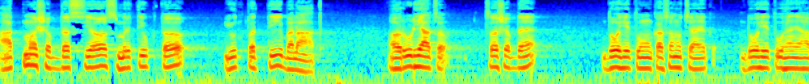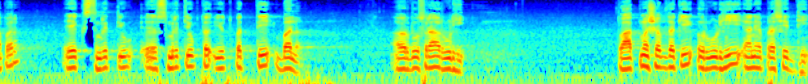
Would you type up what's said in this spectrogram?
आत्म से स्मृतियुक्त युत्पत्ति बलात्। और रूढ़िया च शब्द है, दो हेतुओं का समुच्चायक, दो हेतु हैं यहाँ पर। एक स्मृत्यु स्मृत्युक्त युत्पत्ति बल और दूसरा रूढ़ी। तो आत्म शब्द की रूढ़ी यानी प्रसिद्धि।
